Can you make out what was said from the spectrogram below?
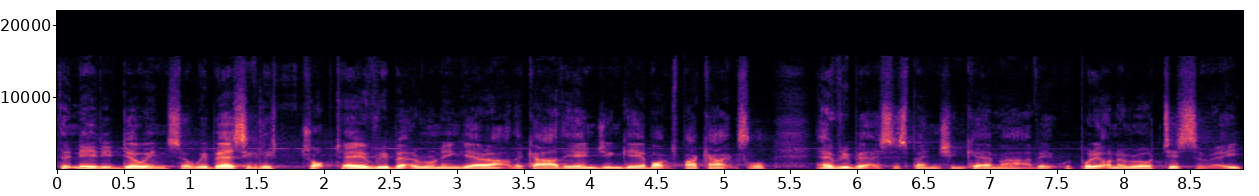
that needed doing. So we basically dropped every bit of running gear out of the car, the engine, gearbox, back axle, every bit of suspension came out of it. We put it on a rotisserie,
